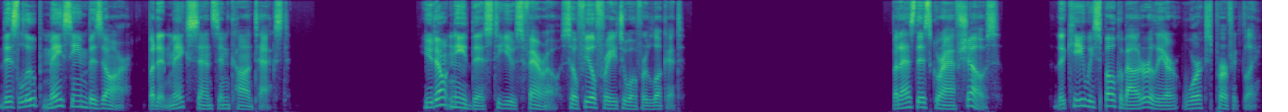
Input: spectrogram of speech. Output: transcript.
This loop may seem bizarre, but it makes sense in context. You don't need this to use Pharo, so feel free to overlook it. But as this graph shows, the key we spoke about earlier works perfectly.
